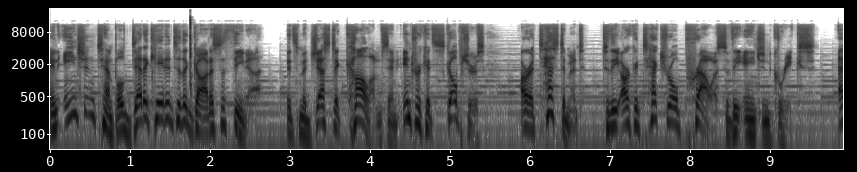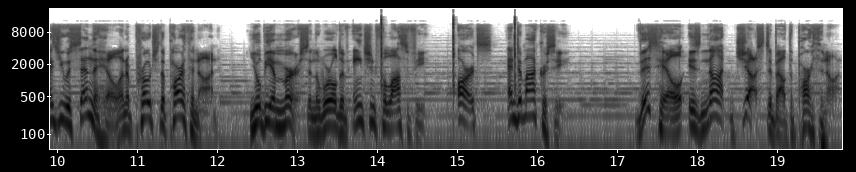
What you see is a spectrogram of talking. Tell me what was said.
an ancient temple dedicated to the goddess Athena. Its majestic columns and intricate sculptures are a testament to the architectural prowess of the ancient Greeks. As you ascend the hill and approach the Parthenon, you'll be immersed in the world of ancient philosophy, arts, and democracy. This hill is not just about the Parthenon.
